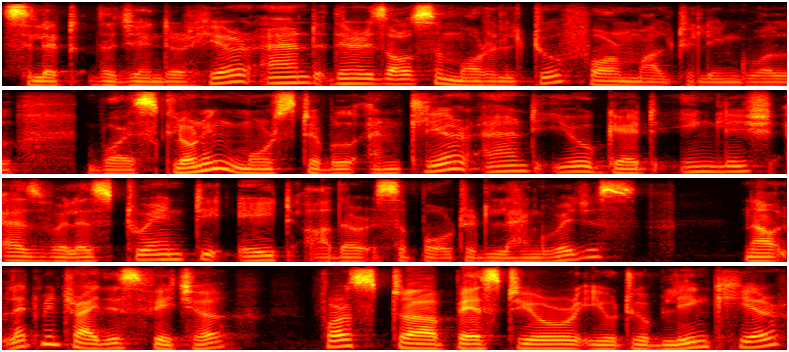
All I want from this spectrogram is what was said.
Select the gender here and there is also model 2 for multilingual voice cloning more stable and clear and you get English as well as 28 other supported languages. Now let me try this feature. First uh, paste your YouTube link here.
